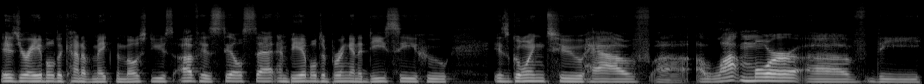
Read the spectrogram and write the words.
is you're able to kind of make the most use of his skill set and be able to bring in a DC who is going to have uh, a lot more of the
